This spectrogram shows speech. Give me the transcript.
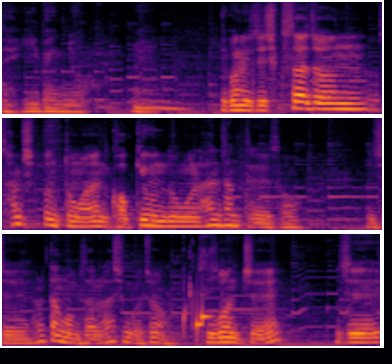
네, 206. 네. 음. 이거는 이제 식사 전 30분 동안 걷기 운동을 한 상태에서 이제 혈당 검사를 하신 거죠. 두 번째 이제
